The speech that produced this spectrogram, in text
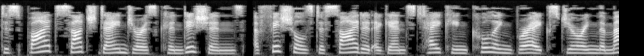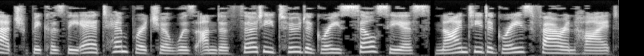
Despite such dangerous conditions, officials decided against taking cooling breaks during the match because the air temperature was under 32 degrees Celsius 90 degrees Fahrenheit.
